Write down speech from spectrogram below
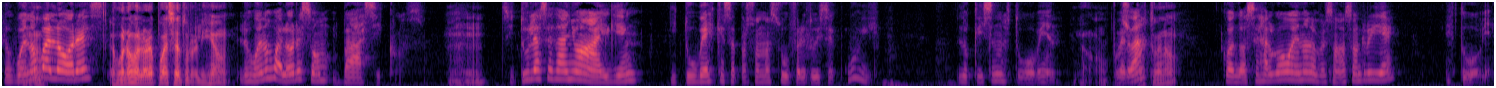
Los buenos Bueno. valores, Los buenos valores puede ser tu religión. los buenos valores son básicos. Si tú le haces daño a alguien y tú ves que esa persona sufre, tú dices, uy, lo que hice no estuvo bien. No, por ¿Verdad? supuesto que no. Cuando haces algo bueno, la persona sonríe, estuvo bien.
